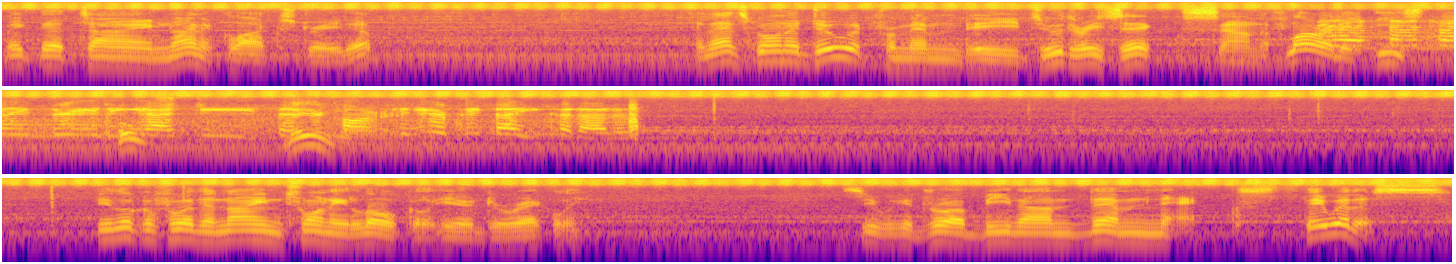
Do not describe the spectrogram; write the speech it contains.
Make that time 9 o'clock straight up. And that's going to do it from MP 236 on the Florida BLF East 723 Coast EIC Cedric Collins. Can you repeat that? You cut out of. Be looking for the 920 local here directly. See if we can draw a beat on them next. Stay with us.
